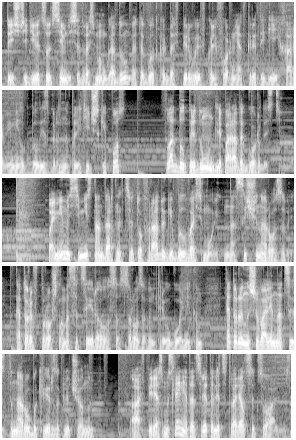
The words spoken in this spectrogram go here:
В 1978 году, это год, когда впервые в Калифорнии открытый гей Харви Милк был избран на политический пост, флаг был придуман для парада гордости – Помимо семи стандартных цветов радуги был восьмой, насыщенно розовый, который в прошлом ассоциировался с розовым треугольником, который нашивали нацисты на робы квир-заключенным, а в переосмыслении этот цвет олицетворял сексуальность.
